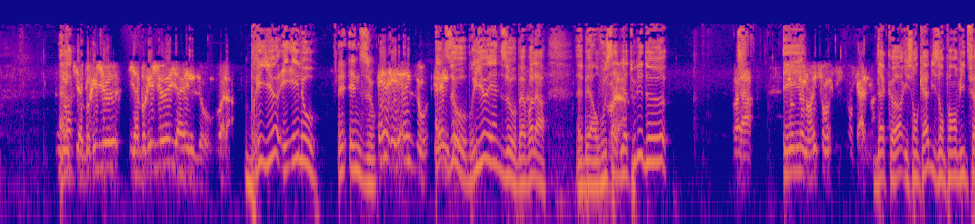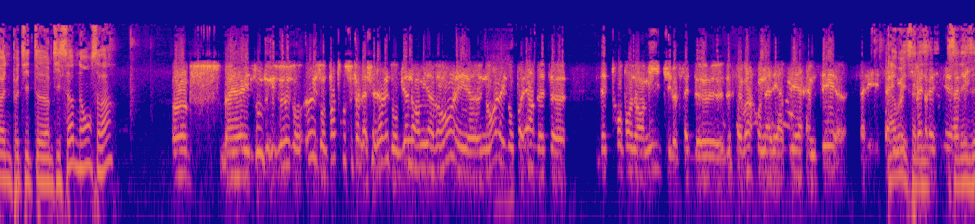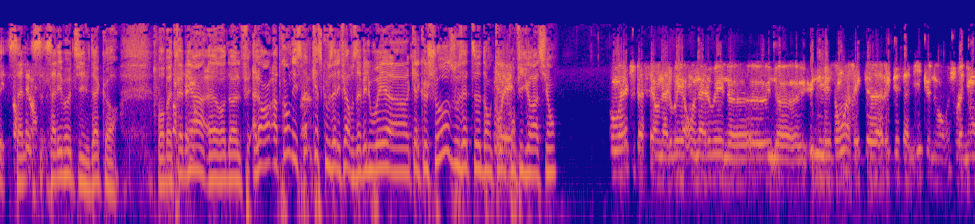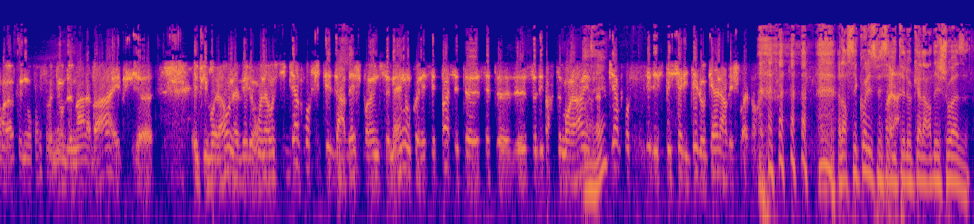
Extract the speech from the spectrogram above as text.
Donc il y a Brieux, il y a Brieux, il y a Enzo, voilà. Brieux et Hello. Et Enzo. Et, et Enzo, et Enzo, Brieux et Enzo. Ben voilà. Eh ben on vous salue à tous les deux. Voilà. Et Donc, non, non, ils sont, ils sont calmes. d'accord, ils sont calmes. Ils ont pas envie de faire une petite, euh, un petit somme, non Ça va? Euh, pff, ben, ils ont, ils, eux, ils ont, eux, ils ont pas trop souffert de la chaleur, ils ont bien dormi avant, et euh, non, là, ils ont pas l'air d'être euh, d'être trop endormis, puis le fait de, de savoir qu'on allait appeler RMC, euh, ça les, ça Ah les oui, ça motivait les, de rester ça les, réveillés, ça, forcément. ça les motive, d'accord. Bon, bah très bien, euh, Rodolphe. Alors après en Espagne, qu'est-ce que vous allez faire? Vous avez loué euh, quelque chose? Vous êtes dans quelle configuration? Ouais, tout à fait. On a loué, on a loué une, une, une maison avec de- avec des amis que nous rejoignons, euh, que nous rejoignons demain là-bas. Et puis euh, et puis voilà, on avait, on a aussi bien profité de l'Ardèche pendant une semaine. On connaissait pas cette, euh, cette euh, ce département-là et on a bien profité des spécialités locales ardéchoises. en fait. Alors c'est quoi les spécialités locales ardéchoises?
